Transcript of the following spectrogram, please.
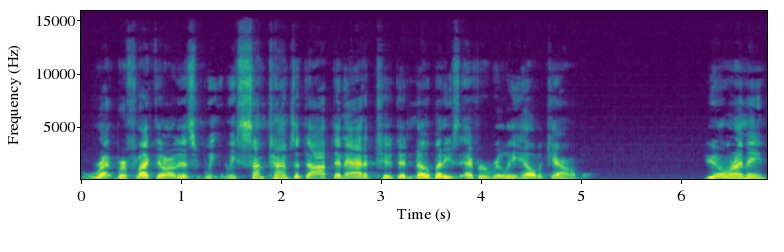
re- reflected on this. We, we sometimes adopt an attitude that nobody's ever really held accountable. You know what I mean?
